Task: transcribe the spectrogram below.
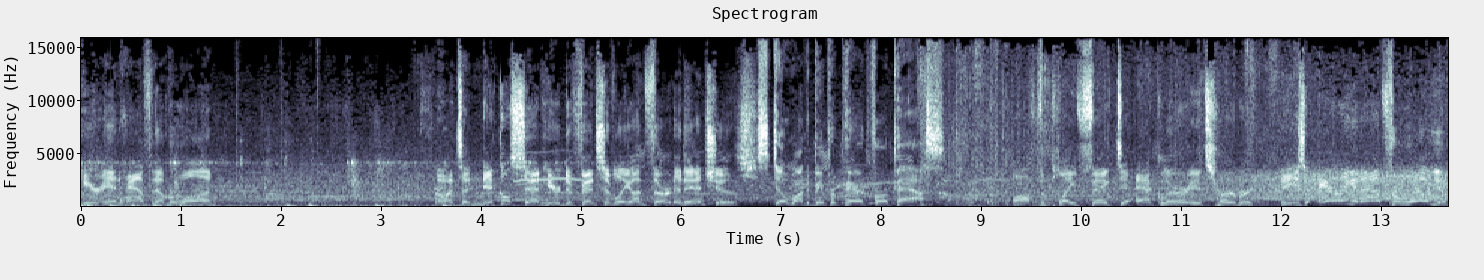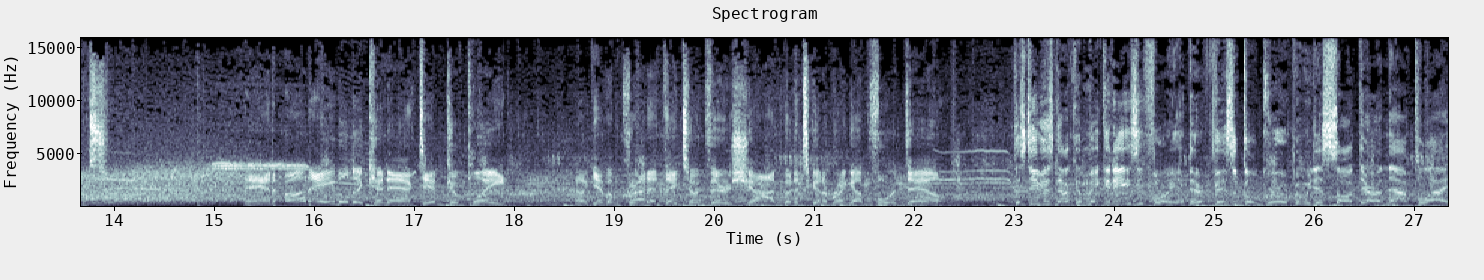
here in half number one. Oh, it's a nickel set here defensively on third and inches. Still want to be prepared for a pass. Off the play fake to Ekeler, it's Herbert. He's airing it out for Williams. And unable to connect, incomplete. Now give them credit, they took their shot, but it's going to bring up fourth down. This is not going to make it easy for you. They're a physical group, and we just saw it there on that play.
